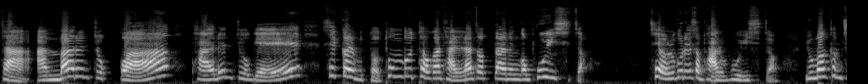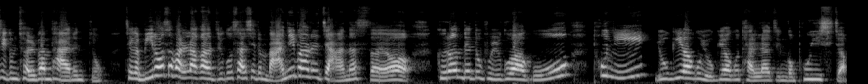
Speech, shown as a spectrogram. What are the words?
자, 안 바른 쪽과 바른 쪽에 색깔부터 톤부터가 달라졌다는 거 보이시죠? 제 얼굴에서 바로 보이시죠? 요만큼 지금 절반 바른 쪽. 제가 밀어서 발라가지고 사실은 많이 바르지 않았어요. 그런데도 불구하고 톤이 여기하고 여기하고 달라진 거 보이시죠?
